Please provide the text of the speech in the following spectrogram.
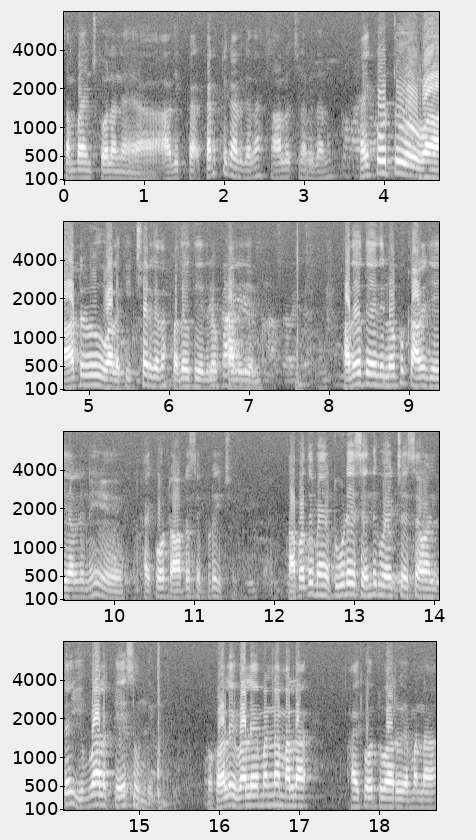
సంపాదించుకోవాలనే అది క- కరెక్ట్ కాదు కదా ఆలోచన విధానం. హైకోర్టు ఆర్డర్ వాళ్ళకి ఇచ్చారు కదా పదవ తేదీలో ఖాళీ చేయమని పదవ తేదీలోపు ఖాళీ చేయాలని హైకోర్టు ఆర్డర్స్ ఎప్పుడో ఇచ్చింది. కాకపోతే మేము టూ డేస్ ఎందుకు వెయిట్ చేసామంటే ఇవాళ కేసు ఉంది. ఒకవేళ ఇవాళ ఏమన్నా మళ్ళా హైకోర్టు వారు ఏమన్నా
